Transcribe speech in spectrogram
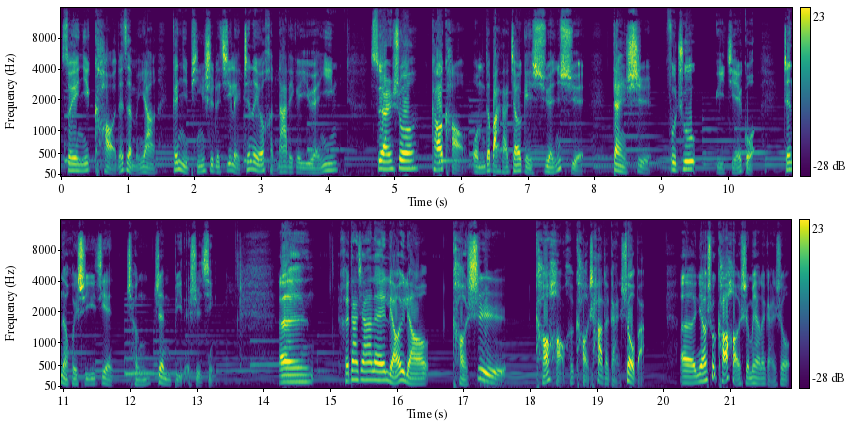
所以你考的怎么样，跟你平时的积累真的有很大的一个原因。虽然说高考我们都把它交给玄学，但是付出与结果。真的会是一件成正比的事情。嗯，和大家来聊一聊考试考好和考差的感受吧。呃，你要说考好是什么样的感受？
